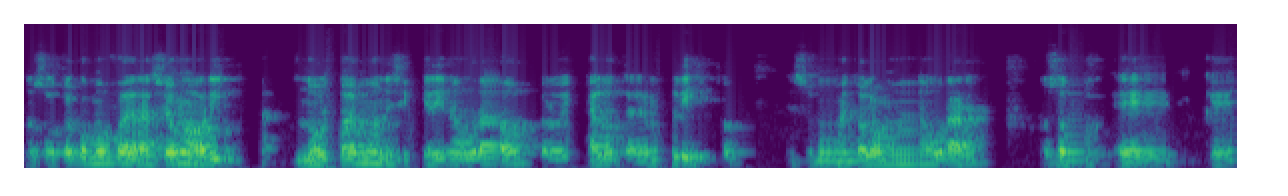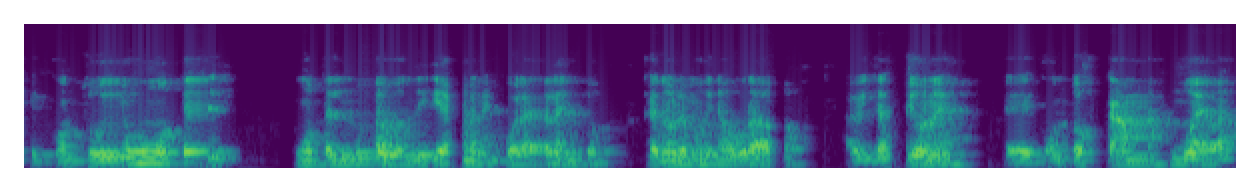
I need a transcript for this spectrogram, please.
Nosotros como federación ahorita no lo hemos ni siquiera inaugurado, pero ya lo tenemos listo. En su momento lo vamos a inaugurar. Nosotros eh, que construimos un hotel, un hotel nuevo, diría, en la Escuela de Talento, que no lo hemos inaugurado, habitaciones eh, con dos camas nuevas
